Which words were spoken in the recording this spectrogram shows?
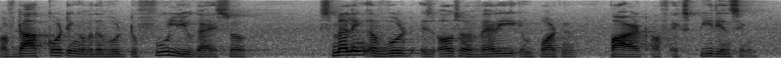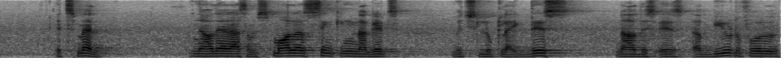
of dark coating over the wood to fool you guys. So smelling of wood is also a very important part of experiencing its smell. Now there are some smaller sinking nuggets which look like this. Now this is a beautiful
